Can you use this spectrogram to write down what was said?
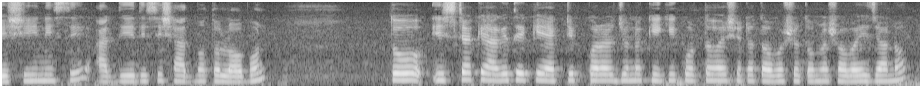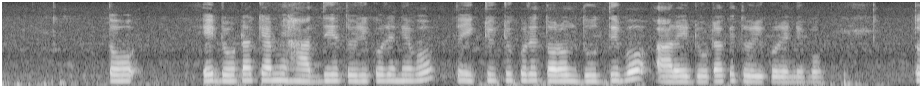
বেশিই নিছি আর দিয়ে দিছি স্বাদ মতো লবণ। তো ইস্টটাকে আগে থেকে অ্যাক্টিভ করার জন্য কি কি করতে হয় সেটা তো অবশ্য তোমরা সবাই জানো। তো এই ডোটাকে আমি হাত দিয়ে তৈরি করে নেব। তো একটু একটু করে তরল দুধ দিব আর এই ডোটাকে তৈরি করে নেব। তো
